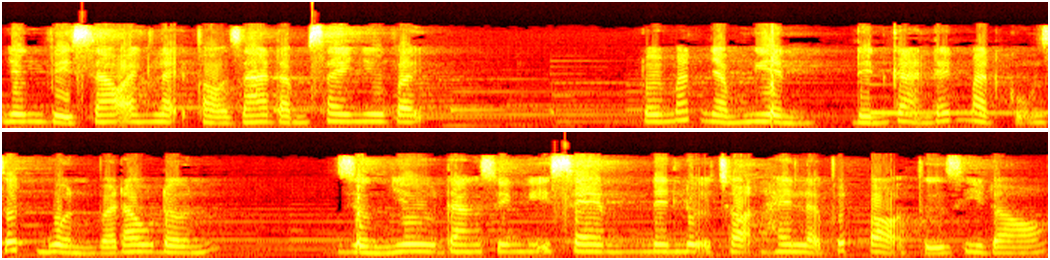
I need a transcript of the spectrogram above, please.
Nhưng vì sao anh lại tỏ ra đắm say như vậy? Đôi mắt nhắm nghiền, đến cả nét mặt cũng rất buồn và đau đớn. Dường như đang suy nghĩ xem nên lựa chọn hay là vứt bỏ thứ gì đó.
